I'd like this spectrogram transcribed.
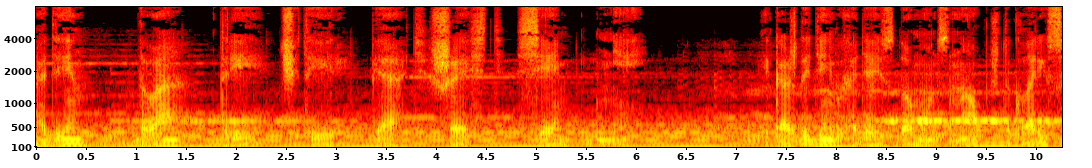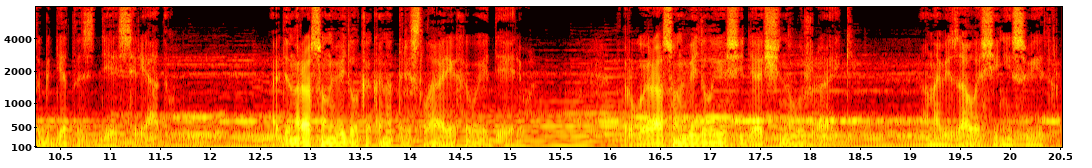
Один, два, три, четыре, пять, шесть, семь дней и каждый день, выходя из дома, он знал, что Клариса где-то здесь, рядом. Один раз он видел, как она трясла ореховое дерево. В другой раз он видел ее сидящей на лужайке. Она вязала синий свитер.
